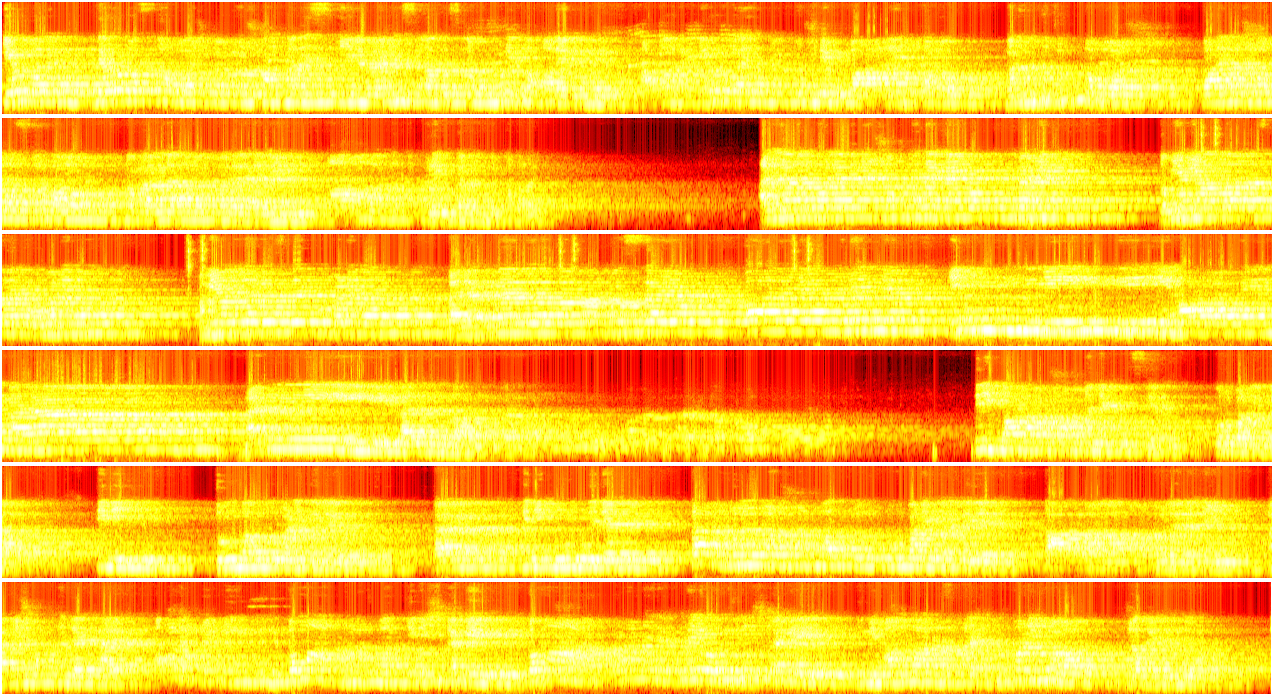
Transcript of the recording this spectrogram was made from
কেউ বলেন, তেরো বছর বয়স যখন সন্তান উপনীত হলেন আবার কেউ বলেন যখন সে বালে মানে বয়স পনেরোশো বছর হলো তখন আল্লাহ রাব্বুল আলামিন আবার পরীক্ষা করতে পারেন আল্লাহ রাব্বুল আলামিন স্বপ্নে দেখায় তুমি আমি আল্লাহর রাস্তায় কোরবানি তিনি বারবার স্বপ্নে দেখতেছেন কোরবানি তিনি দুম্বা কোরবানি দিলেন। তিনি কুট দিলেন। তার মূল্যবান সম্পদ কোরবানি করে দিলেন। তারপর তাকে স্বপ্নে দেখায় তোমার মূল্যবান জিনিসটাকে, তোমার প্রাণের প্রিয় জিনিসটাকে তুমি আল্লাহর রাস্তায় কোরবানি করো, যাতে হতো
